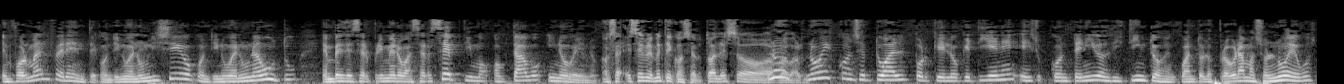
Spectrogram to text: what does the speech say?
en forma diferente. Continúa en un liceo, continúa en una UTU, en vez de ser primero va a ser séptimo, octavo y noveno. O sea, ¿es simplemente conceptual eso, no, No es conceptual porque lo que tiene es contenidos distintos en cuanto los programas son nuevos,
